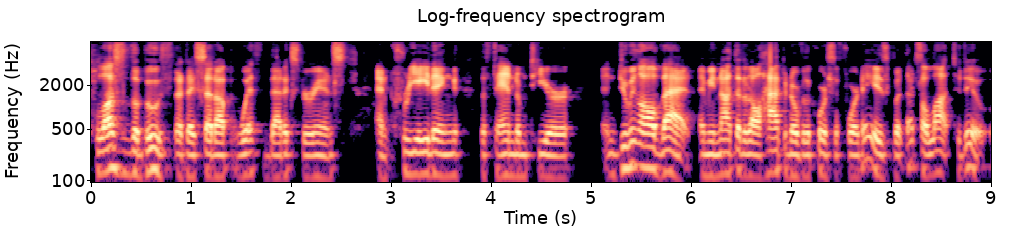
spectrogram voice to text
plus the booth that they set up with that experience and creating the fandom tier and doing all that. I mean, not that it all happened over the course of four days, but that's a lot to do.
